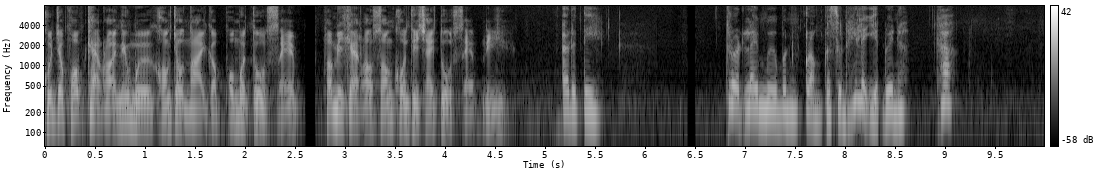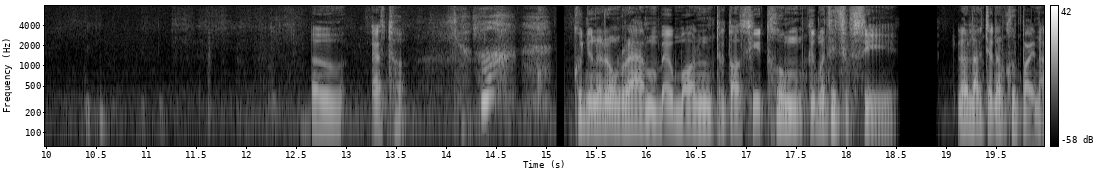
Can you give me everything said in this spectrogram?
คุณจะพบแค่รอยนิ้วมือของเจ้านายกับผมบนตู้เซฟ เพราะมีแค่เราสองคนที่ใช้ตู้เซฟนี้ อรตีตรวจลายมือบนกล่องกระสุนให้ละเอียดด้วยนะ ค่ะ เออเอสเธอร์ คุณอยู่ในโรงแรมเบลมอนต์ถึงตอนสี่ทุ่มคือวันที่สิบสี่แล้วหลังจากนั้นคุณไปไหน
